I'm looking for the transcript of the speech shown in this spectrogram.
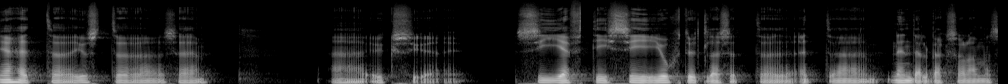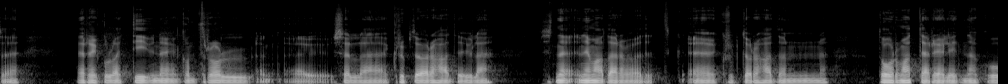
jah, et äh, just see üks CFTC juht ütles, et, et nendel peaks olema see regulatiivne kontroll äh, selle krüptorahade üle. Sest ne, nemad arvavad, et äh, krüptorahad on toormaterjalid nagu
